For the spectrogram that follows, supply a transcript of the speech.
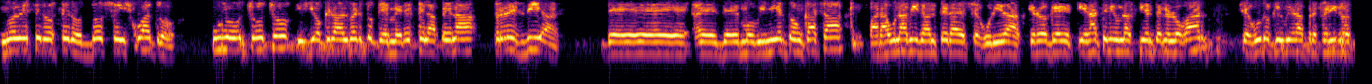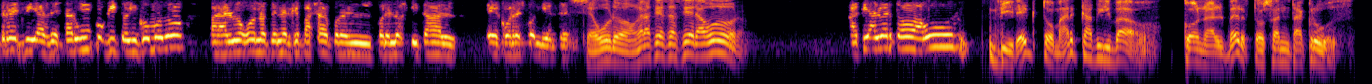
900-264-188, y yo creo, Alberto, que merece la pena tres días de, eh, de movimiento en casa para una vida entera de seguridad. Creo que quien ha tenido un accidente en el hogar, seguro que hubiera preferido tres días de estar un poquito incómodo para luego no tener que pasar por el, por el hospital eh, correspondiente. Seguro. Gracias, Asier. Agur. A ti, Alberto, Agur. Directo Marca Bilbao con Alberto Santa Cruz.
